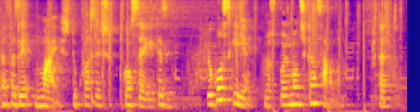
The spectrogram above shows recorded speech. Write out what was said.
a fazer mais do que vocês conseguem. Quer dizer, eu conseguia, mas depois não descansava. Portanto,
